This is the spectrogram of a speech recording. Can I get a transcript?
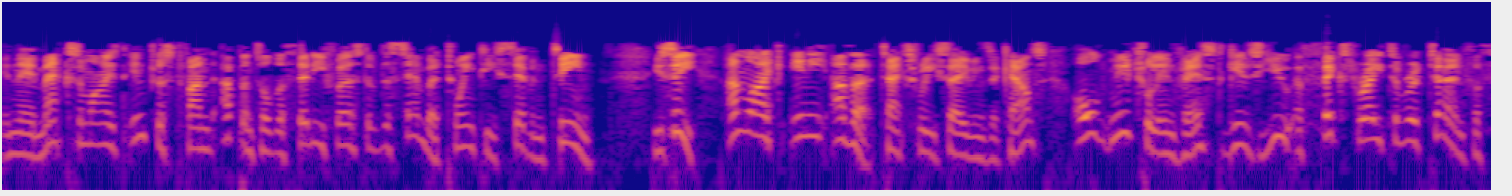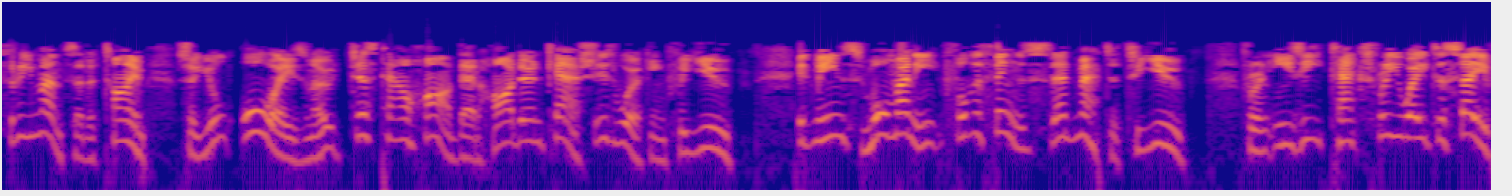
in their maximized interest fund up until the 31st of December 2017. You see, unlike any other tax-free savings accounts, Old Mutual Invest gives you a fixed rate of return for three months at a time, so you'll always know just how hard that hard-earned cash is working for you. It means more money for the things that matter to you. For an easy, tax-free way to save,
